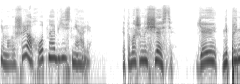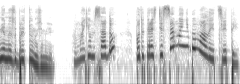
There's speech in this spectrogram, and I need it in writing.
и малыши охотно объясняли. Это машина счастья. Я ее непременно изобрету на земле. В моем саду будут расти самые небывалые цветы.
